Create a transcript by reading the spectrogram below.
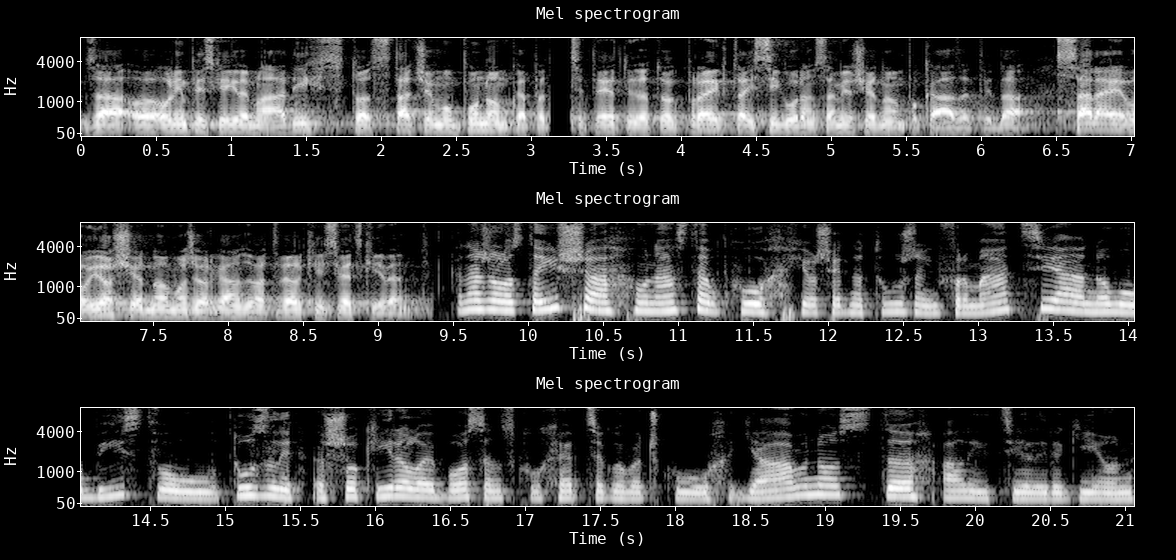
za Olimpijske igre mladih, staćemo u punom kapacitetu kapacitetu za tog projekta i siguran sam još jednom pokazati da Sarajevo još jednom može organizovati veliki svjetski event. Pa nažalost, iša u nastavku još jedna tužna informacija. Novo ubistvo u Tuzli šokiralo je bosansku hercegovačku javnost, ali i cijeli region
